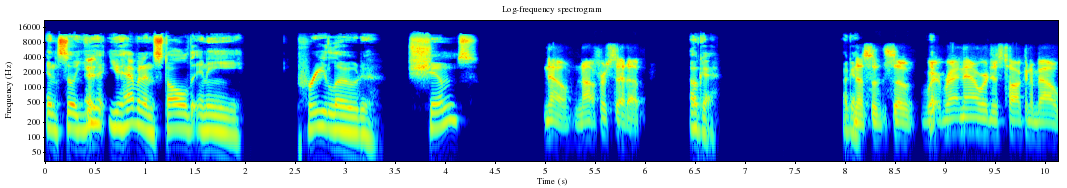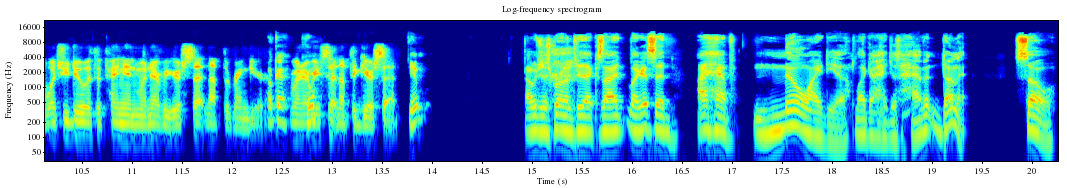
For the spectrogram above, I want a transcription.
and so you It- you haven't installed any preload shims? No, not for setup. Okay. Okay. No, so so right, right now we're just talking about what you do with the pinion whenever you're setting up the ring gear. Okay, Whenever cool. you're setting up the gear set. Yep. I was just running through that because I, like I said, I have no idea. Like I just haven't done it. So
